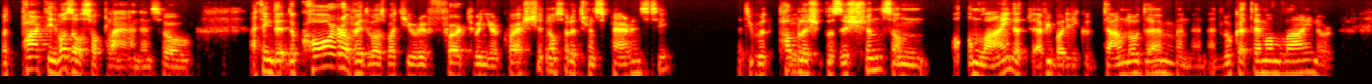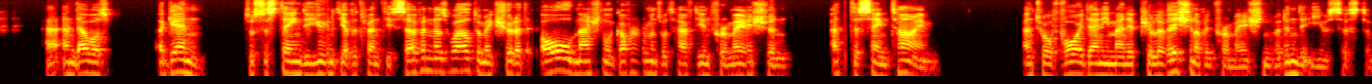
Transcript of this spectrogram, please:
but partly it was also planned. And so I think that the core of it was what you referred to in your question, also the transparency, that you would hmm. publish mm. positions on online that everybody could download them and, and, and look at them online or and that was again to sustain the unity of the 27 as well, to make sure that all national governments would have the information at the same time, and to avoid any manipulation of information within the EU system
